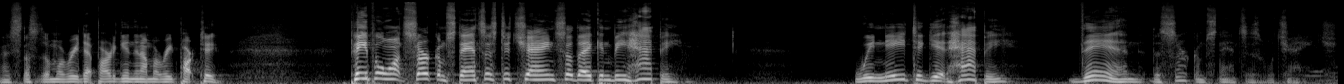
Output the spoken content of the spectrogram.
Let's, let's, I'm going to read that part again, then I'm going to read part two. People want circumstances to change so they can be happy. We need to get happy, then the circumstances will change.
